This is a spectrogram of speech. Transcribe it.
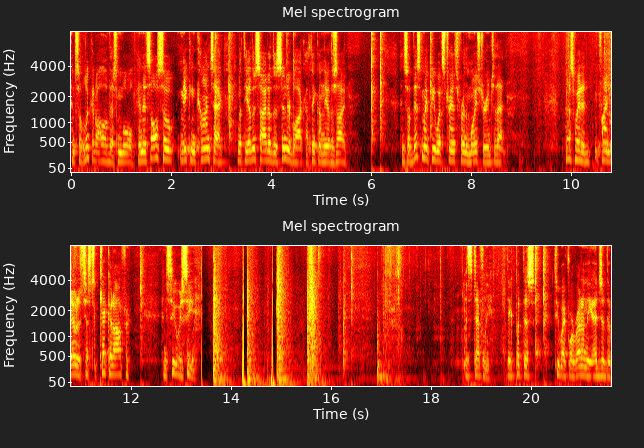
And so look at all of this mold. And it's also making contact with the other side of the cinder block, I think on the other side. And so this might be what's transferring the moisture into that. The best way to find out is just to kick it off and see what we see. It's definitely, they put this 2x4 right on the edge of the,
